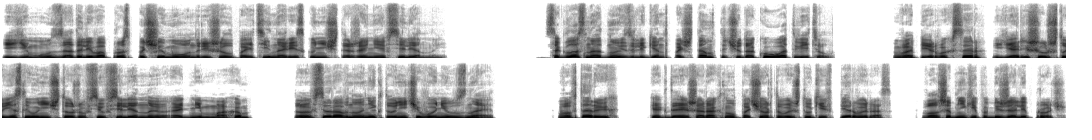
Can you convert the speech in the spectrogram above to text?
и ему задали вопрос, почему он решил пойти на риск уничтожения Вселенной. Согласно одной из легенд почтамта, Чудакову ответил, «Во-первых, сэр, я решил, что если уничтожу всю Вселенную одним махом, то все равно никто ничего не узнает. Во-вторых, когда я шарахнул по чертовой штуке в первый раз, волшебники побежали прочь.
